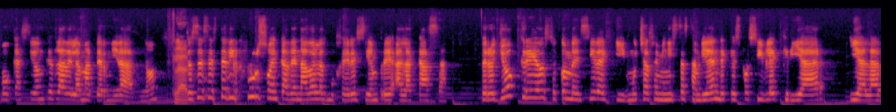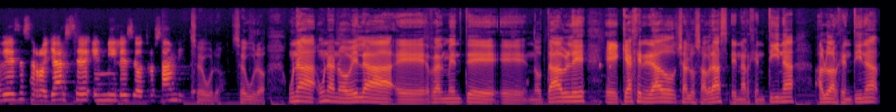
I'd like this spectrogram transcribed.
vocación, que es la de la maternidad, ¿no? Entonces, este discurso ha encadenado a las mujeres siempre a la casa. Pero yo creo, estoy convencida, y muchas feministas también, de que es posible criar y a la vez desarrollarse en miles de otros ámbitos. Seguro, seguro. Una, una novela eh, realmente eh, notable eh, que ha generado, ya lo sabrás, en Argentina, hablo de Argentina,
